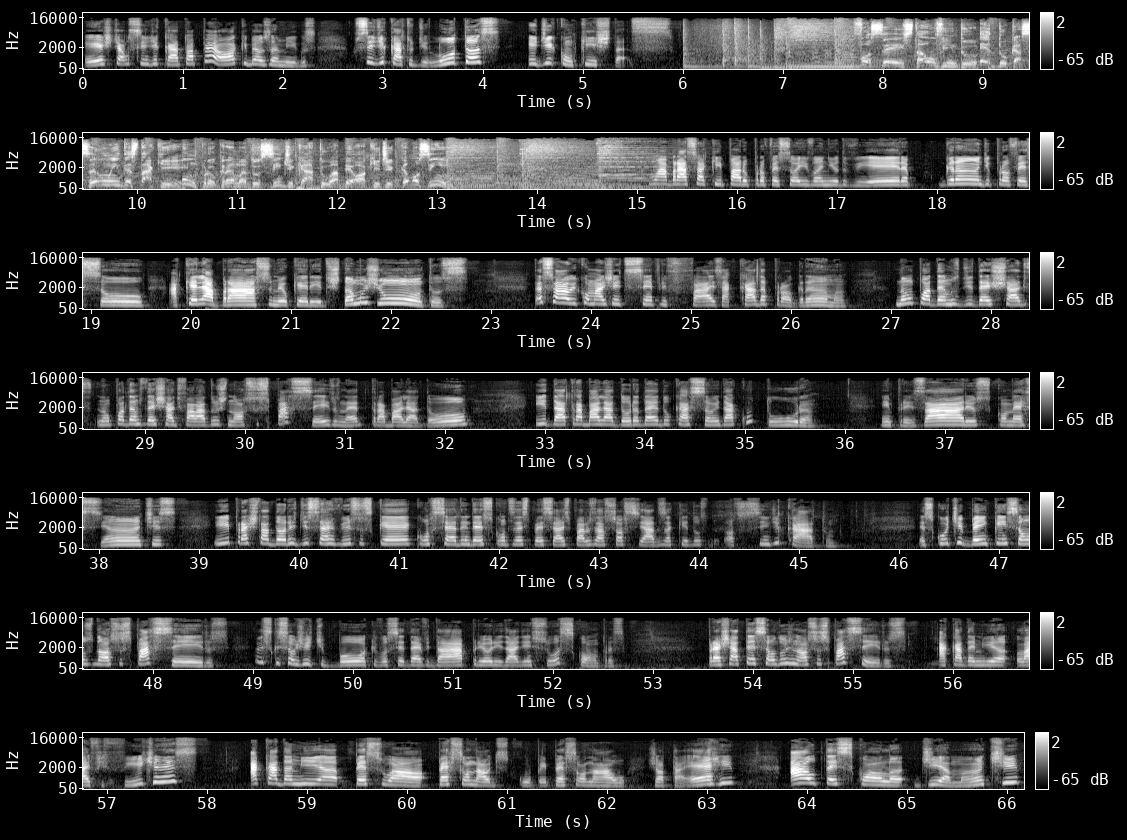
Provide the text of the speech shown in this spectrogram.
Este é o Sindicato APOC, meus amigos. O sindicato de lutas e de conquistas. Você está ouvindo Educação em Destaque, um programa do Sindicato APOC de Camocim. Um abraço aqui para o professor Ivanildo Vieira, grande professor. Aquele abraço, meu querido. Estamos juntos. Pessoal, e como a gente sempre faz a cada programa, não podemos, de deixar de, não podemos deixar de falar dos nossos parceiros, né? Do trabalhador e da trabalhadora da educação e da cultura. Empresários, comerciantes e prestadores de serviços que concedem descontos especiais para os associados aqui do nosso sindicato. Escute bem quem são os nossos parceiros. Eles que são gente boa, que você deve dar prioridade em suas compras. Preste atenção dos nossos parceiros. Academia Life Fitness, Academia Pessoal, Personal, desculpa, Personal JR, Alta Escola Diamante,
